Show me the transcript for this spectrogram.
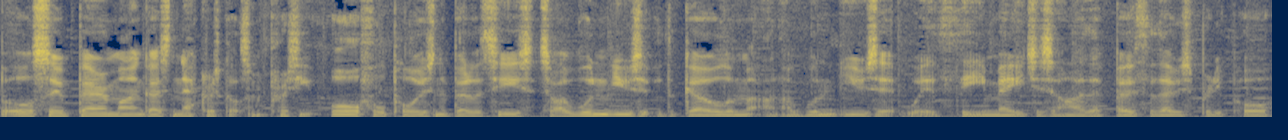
But also bear in mind guys, Necro's got some pretty awful poison abilities, so I wouldn't use it with the Golem and I wouldn't use it with the Mages either. Both of those pretty poor,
